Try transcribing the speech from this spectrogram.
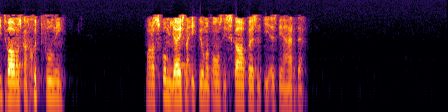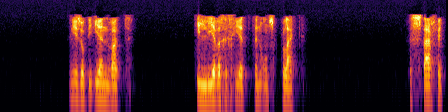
iets waar ons kan goed voel nie Maar ons kom juis na U toe omdat ons die skape is en U is die herder. En U is ook die een wat U lewe gegee het in ons plek. Gesterf het.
